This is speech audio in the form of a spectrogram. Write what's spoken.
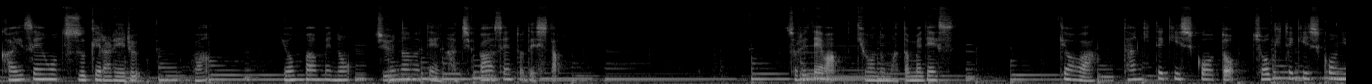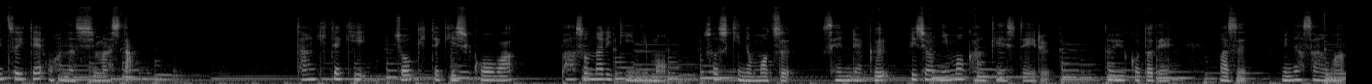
改善を続けられるは4番目の17.8%でした。それでは今日のまとめです。今日は短期的思考と長期的思考についてお話ししました。短期的長期的思考はパーソナリティにも組織の持つ戦略ビジョンにも関係している。ということでまず皆さんは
